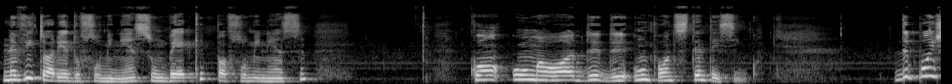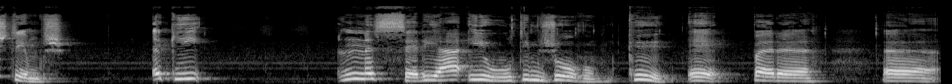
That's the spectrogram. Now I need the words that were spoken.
na vitória do Fluminense, um back para o Fluminense, com uma odd de 1.75. Depois temos aqui na Série A e o último jogo que é para uh,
